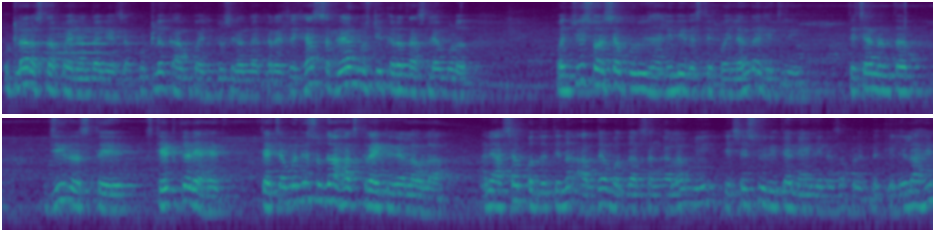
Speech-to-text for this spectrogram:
कुठला रस्ता पहिल्यांदा घ्यायचा कुठलं काम पहिले दुसऱ्यांदा करायचं ह्या सगळ्या गोष्टी करत असल्यामुळं पंचवीस वर्षापूर्वी झालेली रस्ते पहिल्यांदा घेतली. त्याच्यानंतर जी रस्ते स्टेटकडे आहेत त्याच्यामध्ये सुद्धा हाच क्रायटेरिया लावला. आणि अशा पद्धतीनं अर्ध्या मतदारसंघाला मी यशस्वीरित्या न्याय देण्याचा प्रयत्न केलेला आहे.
